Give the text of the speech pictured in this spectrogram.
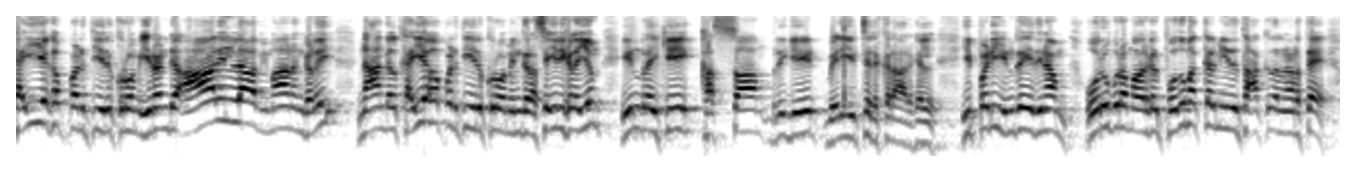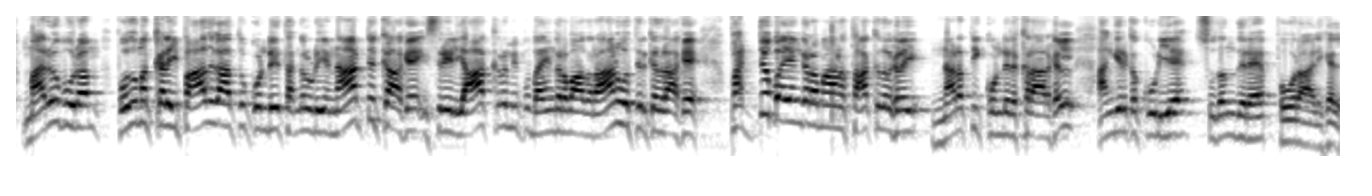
கையகப்படுத்தி இருக்கிறோம் இரண்டு ஆளில்லா விமானங்களை நாங்கள் கையகப்படுத்தி இருக்கிறோம் என்கிற செய்திகளையும் இன்றைக்கு கஸ்ஸாம் பிரிகேட் வெளியிட்டிருக்கிறார்கள். இப்படி இன்றைய தினம் ஒருபுறம் அவர்கள் பொதுமக்கள் மீது தாக்குதல் நடத்த மறுபுறம் பொதுமக்களை பாதுகாத்து கொண்டு தங்களுடைய நாட்டுக்காக இஸ்ரேல் ஆக்கிரமிப்பு பயங்கரவாத இராணுவத்திற்கு எதிராக பட்டு பயங்கரமான தாக்குதல்களை நடத்தி கொண்டிருக்கிறார்கள். அங்கிருக்கக்கூடிய சுதந்திர போராளிகள்.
